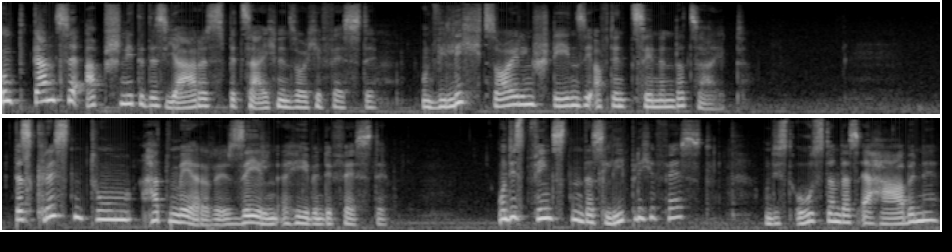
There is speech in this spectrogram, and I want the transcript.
Und ganze Abschnitte des Jahres bezeichnen solche Feste, und wie Lichtsäulen stehen sie auf den Zinnen der Zeit. Das Christentum hat mehrere seelenerhebende Feste. Und ist Pfingsten das liebliche Fest und ist Ostern das Erhabene,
